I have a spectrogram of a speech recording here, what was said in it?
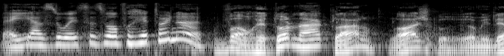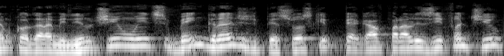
Daí as doenças vão retornar. Vão retornar, claro, lógico. Eu me lembro quando era menino tinha um índice bem grande de pessoas que pegavam paralisia infantil.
